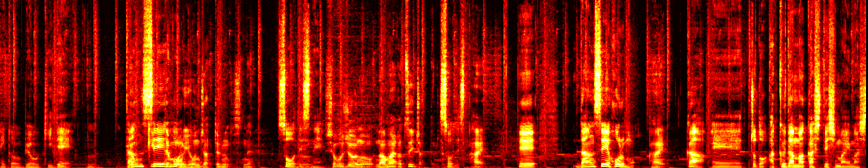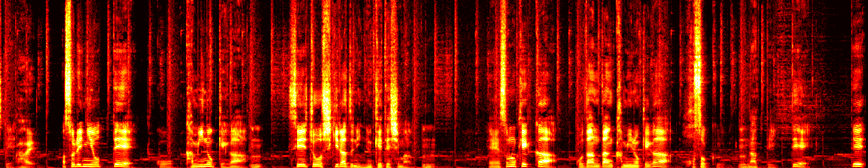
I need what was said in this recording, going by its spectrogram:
えー、と病気で、うん、男性ってもう呼んじゃってるんですね。そうですね、うん、症状の名前がついちゃってる。そうです、ね、はい。で、男性ホルモンが、はい、えー、ちょっと悪玉化してしまいまして、はい、まあ、それによってこう髪の毛が成長しきらずに抜けてしまう、うん、えー、その結果こうだんだん髪の毛が細くなっていって、うん、で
